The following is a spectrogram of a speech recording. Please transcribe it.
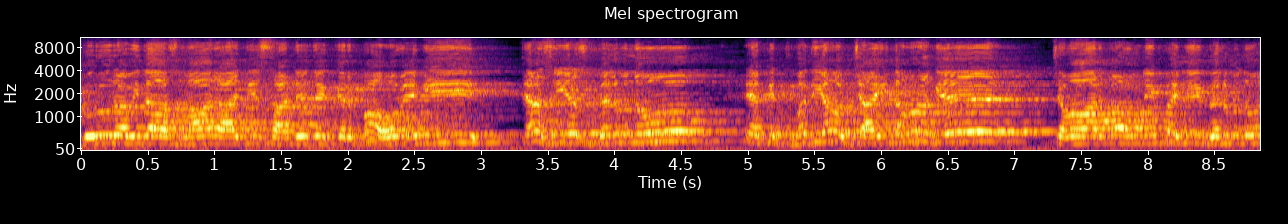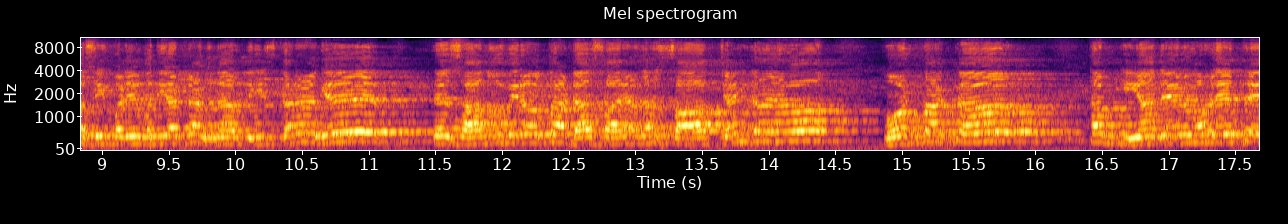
ਗੁਰੂ ਰਵਿਦਾਸ ਮਹਾਰਾਜ ਦੀ ਸਾਡੇ ਤੇ ਕਿਰਪਾ ਹੋਵੇਗੀ ਤੇ ਅਸੀਂ ਇਸ ਫਿਲਮ ਨੂੰ ਇੱਕ ਵਧੀਆ ਉਚਾਈ ਦੇਵਾਂਗੇ। ਚਮਾਰ ਕੌਮ ਦੀ ਪਹਿਲੀ ਫਿਲਮ ਨੂੰ ਅਸੀਂ ਬੜੇ ਵਧੀਆ ਢੰਗ ਨਾਲ ਰਿਲੀਜ਼ ਕਰਾਂਗੇ ਤੇ ਸਾਨੂੰ ਵੀਰੋ, ਤੁਹਾਡਾ ਸਾਰਿਆਂ ਦਾ ਸਾਥ ਚਾਹੀਦਾ ਆ। ਹੁਣ ਤੱਕ ਧਮਕੀਆਂ ਦੇਣ ਵਾਲੇ ਤੇ,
